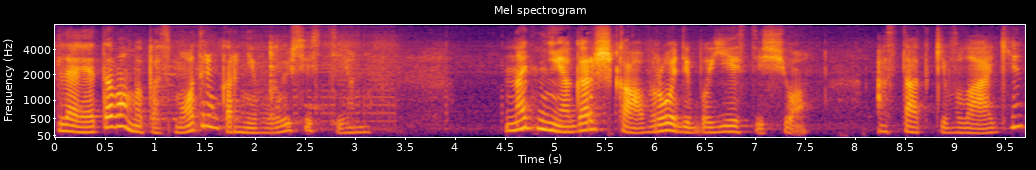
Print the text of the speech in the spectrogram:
Для этого мы посмотрим корневую систему на дне горшка вроде бы есть еще остатки влаги,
